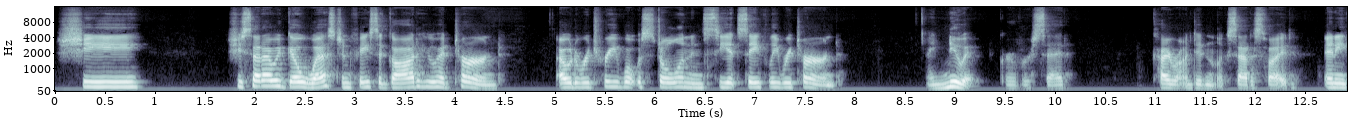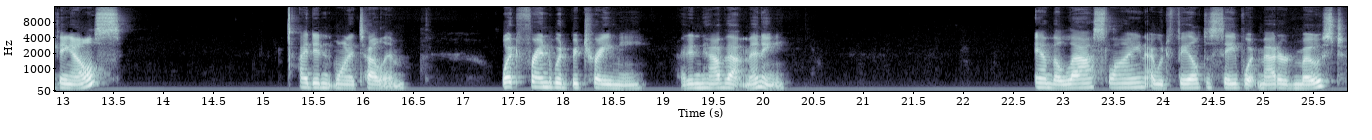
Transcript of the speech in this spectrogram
She. She said I would go west and face a god who had turned. I would retrieve what was stolen and see it safely returned. I knew it, Grover said. Chiron didn't look satisfied. Anything else? I didn't want to tell him. What friend would betray me? I didn't have that many. And the last line, I would fail to save what mattered most.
